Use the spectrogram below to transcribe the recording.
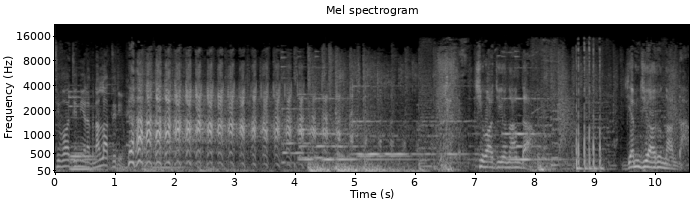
சிவாஜின்னு எனக்கு நல்லா தெரியும். சிவாஜியும் நான் தான் எம்ஜிஆரும் நான் தான்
